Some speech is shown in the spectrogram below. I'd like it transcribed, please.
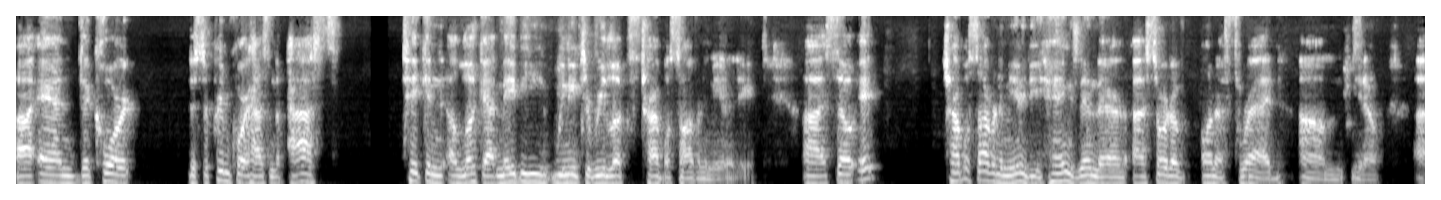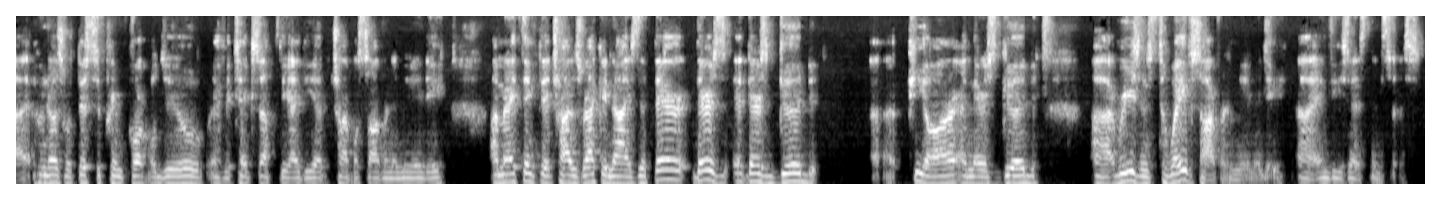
and the court, the Supreme Court, has in the past taken a look at maybe we need to relook tribal sovereign immunity. Uh, so it tribal sovereign immunity hangs in there uh, sort of on a thread. Um, you know, uh, who knows what this Supreme Court will do if it takes up the idea of tribal sovereign immunity. I mean, I think that tribes recognize that there there's there's good uh, PR and there's good uh, reasons to waive sovereign immunity uh, in these instances.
